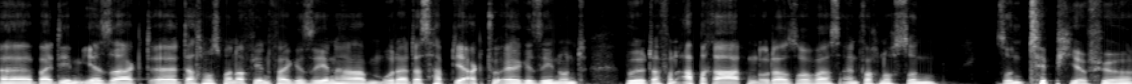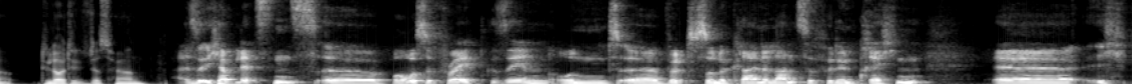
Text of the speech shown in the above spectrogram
äh, bei dem ihr sagt, äh, das muss man auf jeden Fall gesehen haben oder das habt ihr aktuell gesehen und würdet davon abraten oder sowas? Einfach noch so ein, so ein Tipp hier für die Leute, die das hören. Also ich habe letztens äh, Boris Afraid gesehen und äh, wird so eine kleine Lanze für den brechen äh, ich,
